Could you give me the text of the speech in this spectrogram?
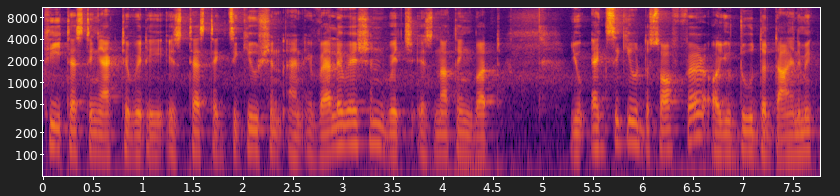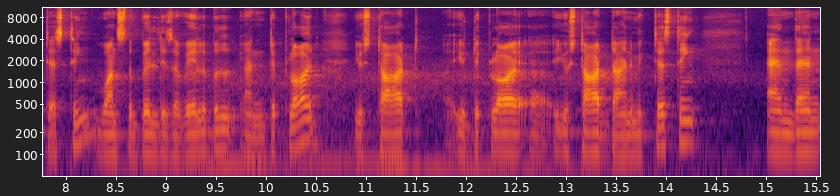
key testing activity is test execution and evaluation, which is nothing but you execute the software or you do the dynamic testing once the build is available and deployed you start you deploy uh, you start dynamic testing and then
